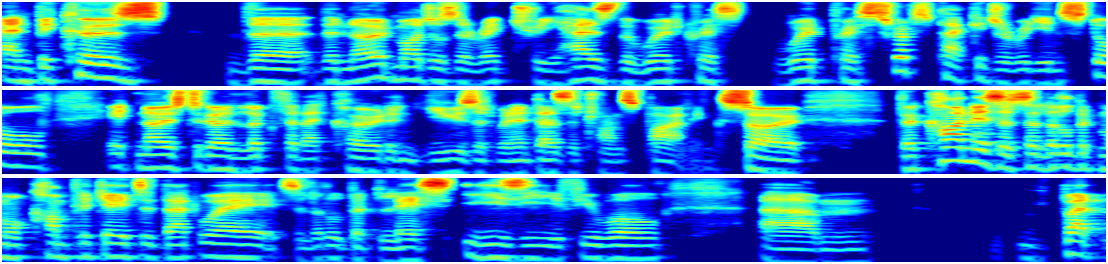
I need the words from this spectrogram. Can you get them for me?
And because the the node modules directory has the WordPress WordPress scripts package already installed, it knows to go and look for that code and use it when it does the transpiling. So the con is it's a little bit more complicated that way. It's a little bit less easy, if you will. Um, but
